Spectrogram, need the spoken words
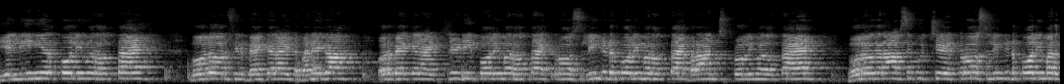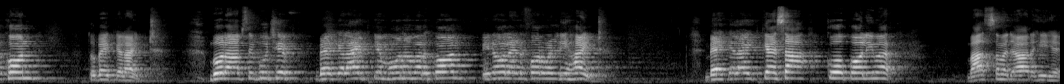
ये लीनियर पॉलीमर होता है, बोलो, और फिर बैकेलाइट बनेगा। और बैकेलाइट थ्री पॉलीमर होता है क्रॉस लिंक्ड पॉलीमर होता है ब्रांच पॉलीमर होता है। बोलो, अगर आपसे पूछे क्रॉस लिंक्ड पॉलीमर कौन तो बैकेलाइट बोलो, आपसे पूछे बैकेलाइट के मोनोमर कौन फिनोल एंड फॉर्मल्डिहाइड बैकेलाइट कैसा? कोपॉलीमर बात समझ आ रही है।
